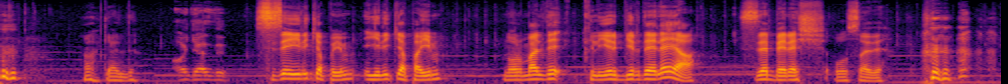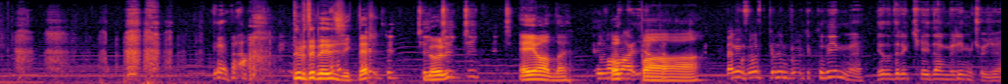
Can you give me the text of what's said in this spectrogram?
Hah geldi. Aa geldi. Size iyilik yapayım. iyilik yapayım. Normalde clear 1 DL ya. Size beleş hadi. dur dur ne diyecekler? Çek Lol. çek çek. çek. Eyvallah. Eyvallah. Hoppa. Ben Word benim Word'ü kılayım mı? Ya da direkt K'den vereyim mi çocuğa?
